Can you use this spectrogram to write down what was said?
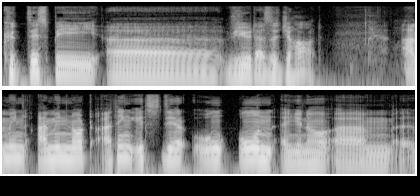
could this be uh, viewed as a jihad? I mean, I mean, not. I think it's their own, own uh, you know, um, uh,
